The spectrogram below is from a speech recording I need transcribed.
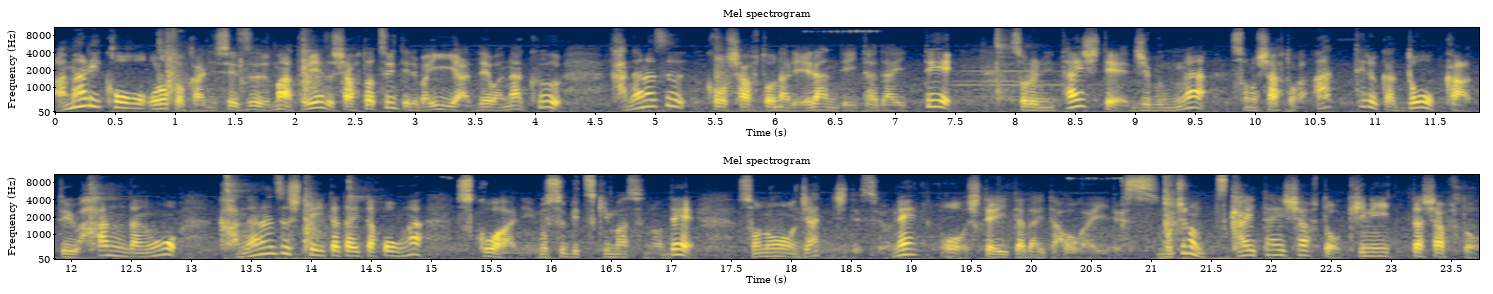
あまりこうおろそかにせずまあとりあえずシャフトはついてればいいやではなく必ずこうシャフトなり選んでいただいてそれに対して自分がそのシャフトが合ってるかどうかという判断を必ずしていただいた方がスコアに結びつきますのでそのジャッジですよねをしていただいた方がいいです。もちろん使いたいシャフト気に入ったシャフト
